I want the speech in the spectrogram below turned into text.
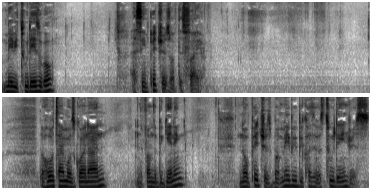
Maybe two days ago, I seen pictures of this fire. The whole time it was going on from the beginning, no pictures, but maybe because it was too dangerous.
